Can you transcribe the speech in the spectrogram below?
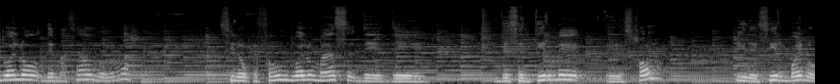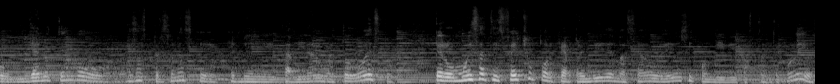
duelo demasiado doloroso, sino que fue un duelo más de, de, sentirme eh, solo y decir, bueno, ya no tengo esas personas que, que me encaminaron a todo esto pero muy satisfecho porque aprendí demasiado de ellos y conviví bastante con ellos.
